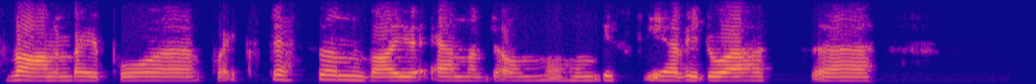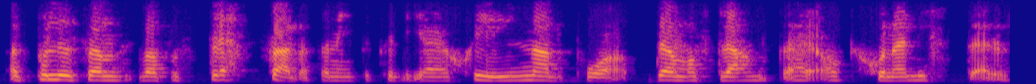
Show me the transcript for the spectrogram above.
Svanberg på, på Expressen var ju en av dem och hon beskrev ju då att eh, att polisen var så stressad att den inte kunde göra skillnad på demonstranter och journalister.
